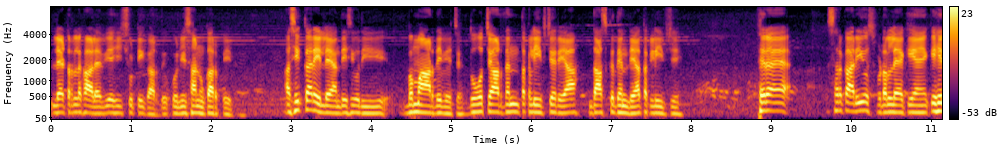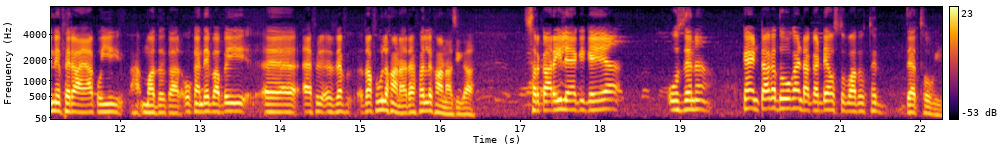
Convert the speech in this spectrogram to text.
ਲੈਟਰ ਲਿਖਾ ਲਿਆ ਵੀ ਅਸੀਂ ਛੁੱਟੀ ਕਰ ਦਿਓ, ਕੋਈ ਨਹੀਂ ਸਾਨੂੰ ਘਰ ਭੇਜ ਦਿਓ। ਅਸੀਂ ਘਰੇ ਲੈ ਆਂਦੀ ਸੀ ਉਹਦੀ ਬਿਮਾਰ ਦੇ ਵਿੱਚ। 2-4 ਦਿਨ ਤਕਲੀਫ 'ਚ ਰਿਹਾ 10 ਕੁ ਦਿਨ ਰਿਹਾ ਤਕਲੀਫ 'ਚ। ਫਿਰ ਸਰਕਾਰੀ ਹਸਪੀਟਲ ਲੈ ਕੇ ਆਏ, ਕਿਸੇ ਨੇ ਫਿਰ ਆਇਆ ਕੋਈ ਮਦਦਗਾਰ ਉਹ ਕਹਿੰਦੇ, ਬਾਬਾ ਜੀ ਐਫ- ਰਫ- ਰਫੂ ਲਿਖਾਣਾ ਰੈਫਰ ਲਿਖਾਣਾ ਸੀਗਾ। ਸਰਕਾਰੀ ਲੈ ਕੇ ਗਏ ਆ, ਉਸ ਦਿਨ ਘੰਟਾ ਕ 2 ਘੰਟਾ ਕੱਢਿਆ, ਉਸ ਤੋਂ ਬਾਅਦ ਉੱਥੇ ਡੈਥ ਹੋ ਗਈ।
